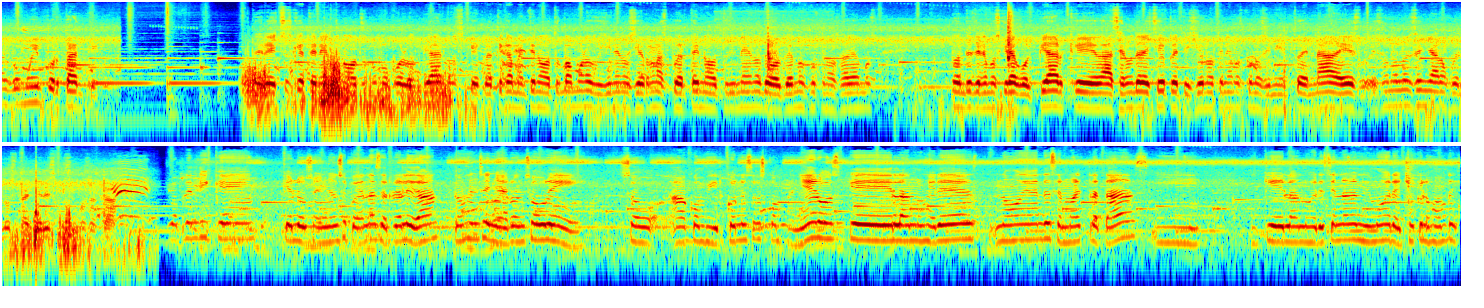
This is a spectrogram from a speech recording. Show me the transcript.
algo muy importante derechos que tenemos nosotros como colombianos, que prácticamente nosotros vamos a la oficina y nos cierran las puertas y nosotros nos devolvemos porque no sabemos dónde tenemos que ir a golpear, que hacer un derecho de petición no tenemos conocimiento de nada de eso. Eso nos lo enseñaron pues los talleres que hicimos acá. Yo aprendí que, que los sueños se pueden hacer realidad. Nos enseñaron sobre, sobre a convivir con nuestros compañeros, que las mujeres no deben de ser maltratadas y, y que las mujeres tienen el mismo derecho que los hombres.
